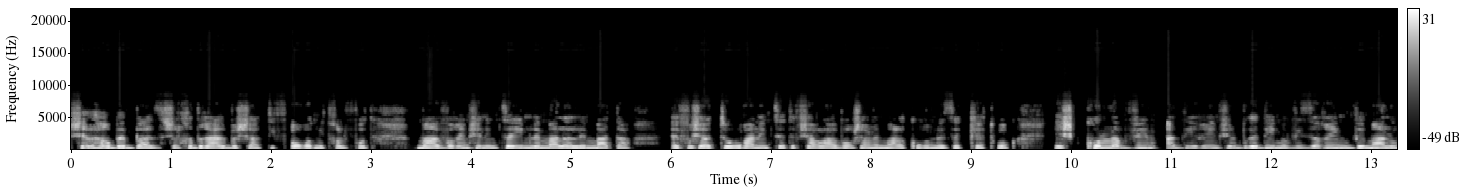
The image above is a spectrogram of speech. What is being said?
של הרבה באז, של חדרי הלבשה, תפאורות מתחלפות, מעברים שנמצאים למעלה למטה, איפה שהתאורה נמצאת אפשר לעבור שם למעלה, קוראים לזה קטווק. יש קולבים אדירים של בגדים, אביזרים ומה לא.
